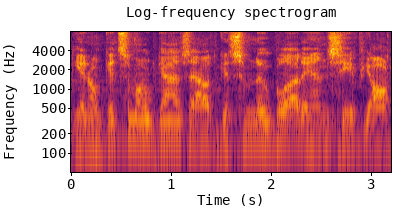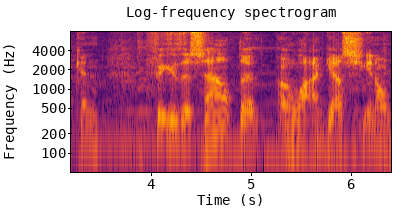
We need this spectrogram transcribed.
you know, get some old guys out, get some new blood in, see if y'all can figure this out. That oh, I guess, you know,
